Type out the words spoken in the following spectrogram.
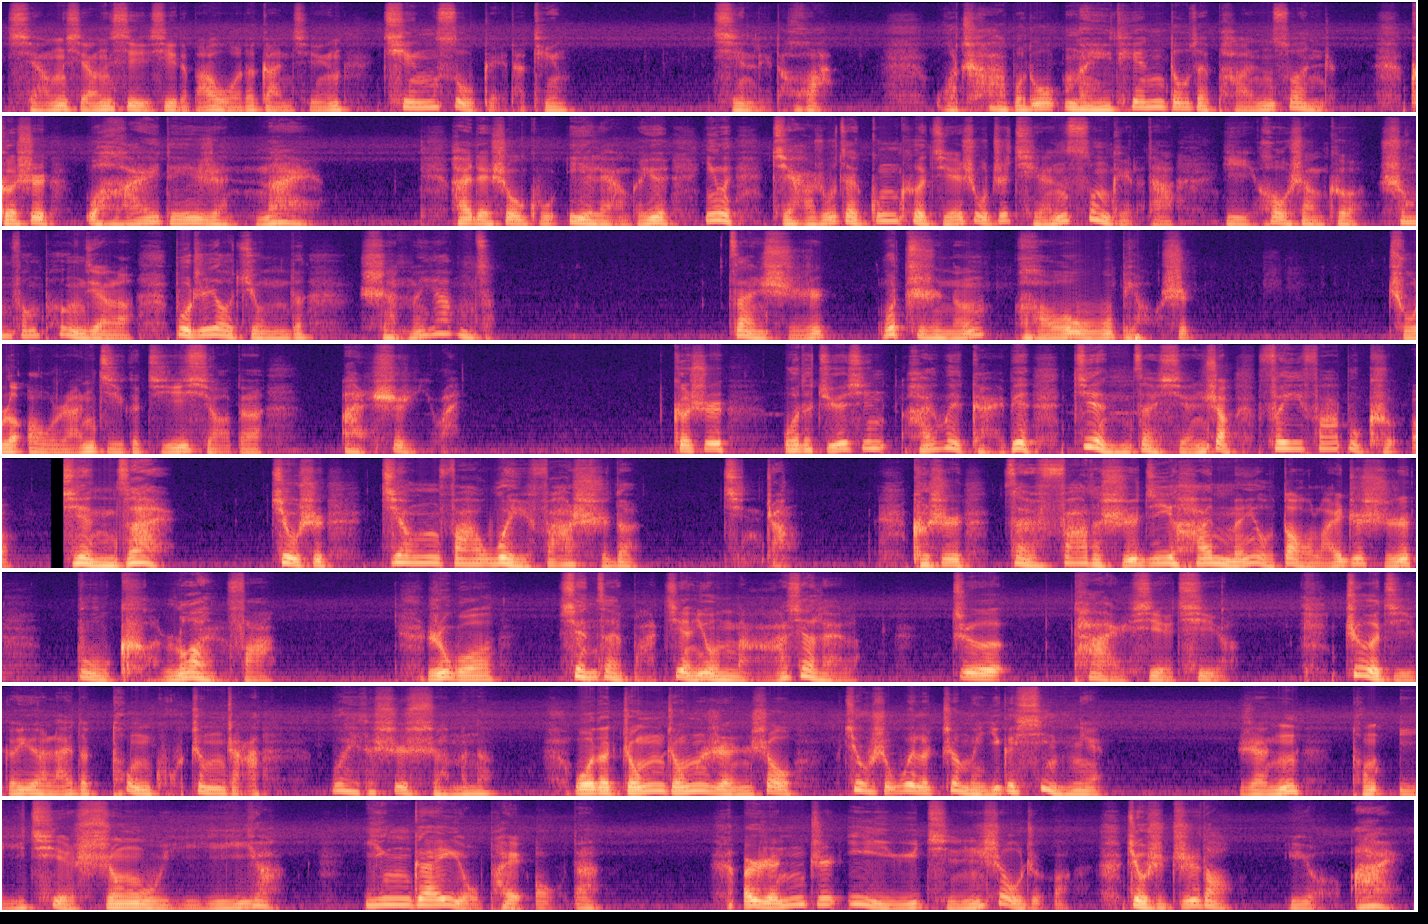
详详细细的把我的感情倾诉给他听。信里的话，我差不多每天都在盘算着，可是我还得忍耐啊，还得受苦一两个月。因为假如在功课结束之前送给了他，以后上课双方碰见了，不知要囧的什么样子。暂时我只能毫无表示。除了偶然几个极小的暗示以外，可是我的决心还未改变，箭在弦上，非发不可。现在就是将发未发时的紧张，可是，在发的时机还没有到来之时，不可乱发。如果现在把剑又拿下来了，这太泄气了。这几个月来的痛苦挣扎，为的是什么呢？我的种种忍受，就是为了这么一个信念：人同一切生物一样，应该有配偶的。而人之异于禽兽者，就是知道有爱。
